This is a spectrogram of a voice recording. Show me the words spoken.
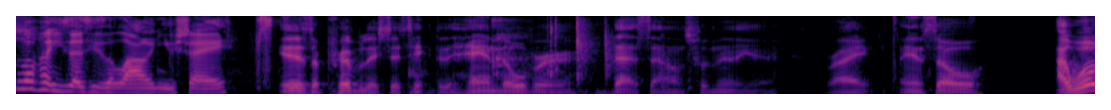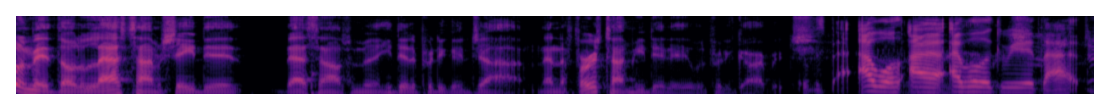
I love how he says he's allowing you, Shay. it is a privilege to, ta- to hand over that sounds familiar, right? And so I will admit though, the last time Shay did that sounds familiar, he did a pretty good job. And the first time he did it, it was pretty garbage. It was bad. I will. I, I will agree with that.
